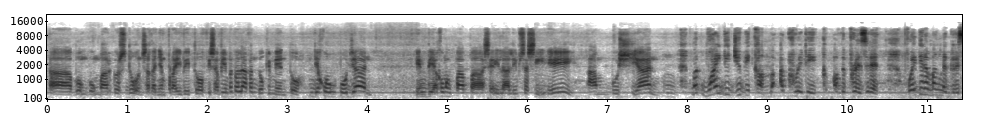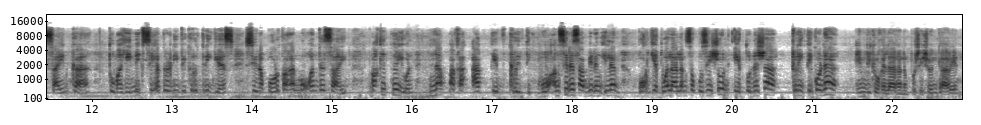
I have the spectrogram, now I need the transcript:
ah, Bongbong Marcos doon sa kanyang private office. Sabi, ba't kang dokumento? Hindi ako upo dyan. Hindi ako magpapa sa ilalim sa CA. Ambush yan. But why did you become a critic of the president? Pwede namang nag-resign ka, tumahimik si Attorney Vic Rodriguez, sinaportahan mo on the side, bakit ngayon napaka-active critic mo? Ang sinasabi ng ilan, porket wala lang sa posisyon, ito na siya, kritiko na. Hindi ko kailangan ng posisyon, Karen.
